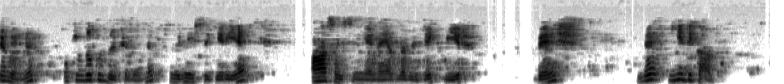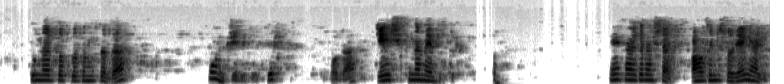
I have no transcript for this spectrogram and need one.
3'e bölünür. 39 da 3'e bölünür. Öyleyse geriye A sayısının yerine yazılabilecek 1, 5 ve 7 kaldı. Bunları topladığımızda da 13 edecektir. O da C şıkkında mevcuttur. Evet arkadaşlar 6. soruya geldik.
